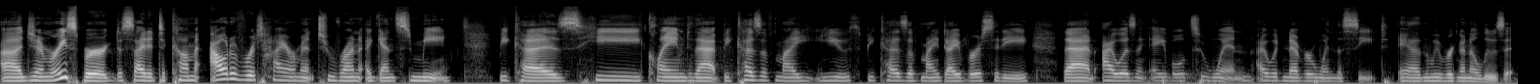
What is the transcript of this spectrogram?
uh, Jim Riesberg, decided to come out of retirement to run against me because he claimed that because of my youth, because of my diversity, that I wasn't able to win. I would never win the seat, and we were going to lose it.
